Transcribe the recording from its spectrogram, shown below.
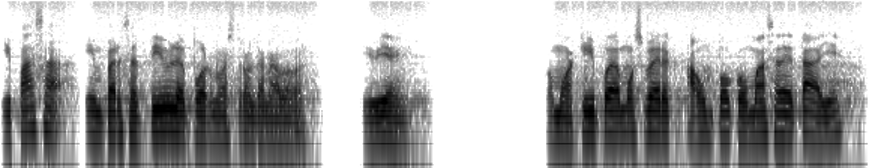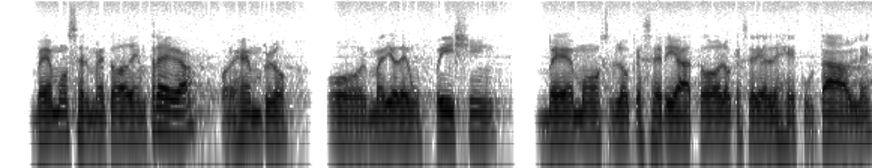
y pasa imperceptible por nuestro ordenador. Y bien, como aquí podemos ver a un poco más a detalle, vemos el método de entrega, por ejemplo, por medio de un phishing, vemos lo que sería todo lo que sería el ejecutable,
